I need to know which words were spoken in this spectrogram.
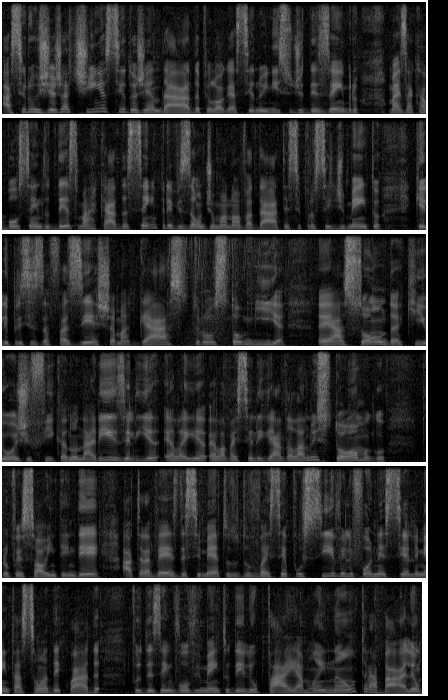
A cirurgia já tinha sido agendada pelo HC no início de dezembro, mas acabou sendo desmarcada sem previsão de uma nova data. Esse procedimento que ele precisa fazer chama gastrostomia. É a sonda que hoje fica no nariz, ele ela, ela vai ser ligada lá no estômago para o pessoal entender, através desse método vai ser possível ele fornecer alimentação adequada para o desenvolvimento dele. O pai e a mãe não trabalham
